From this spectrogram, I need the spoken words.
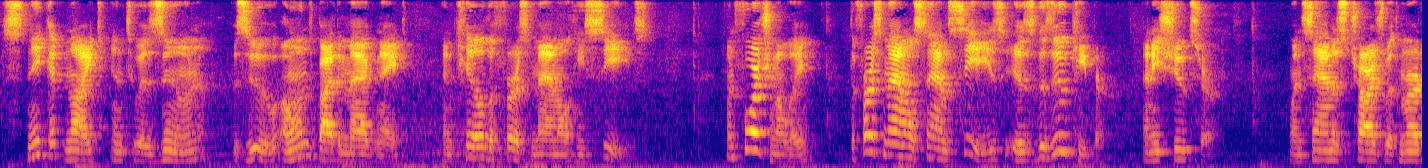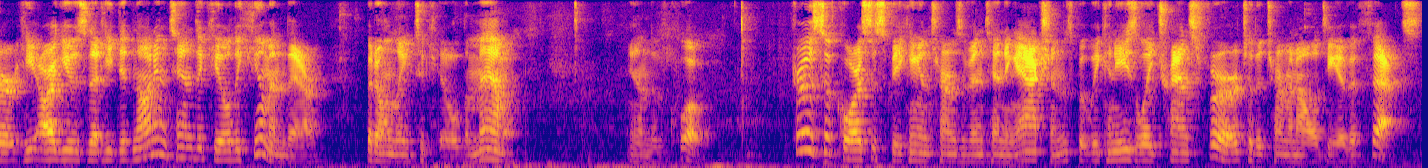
sneak at night into a zoo, zoo owned by the magnate, and kill the first mammal he sees. Unfortunately, the first mammal Sam sees is the zookeeper, and he shoots her. When Sam is charged with murder, he argues that he did not intend to kill the human there, but only to kill the mammal. End of quote. Pruss, of course, is speaking in terms of intending actions, but we can easily transfer to the terminology of effects.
